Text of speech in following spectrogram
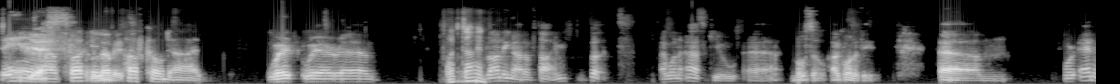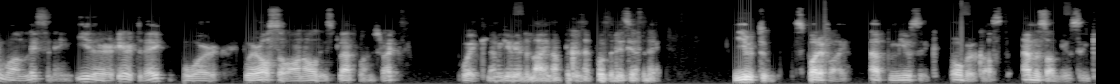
Damn, Yes, my I fucking love it. Puffco died. We're we're um, What died? running out of time, but I want to ask you, uh, Bozo, high quality. Um, for anyone listening, either here today or we're also on all these platforms, right? Wait, let me give you the lineup because I posted this yesterday. YouTube, Spotify, Apple Music, Overcast, Amazon Music,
